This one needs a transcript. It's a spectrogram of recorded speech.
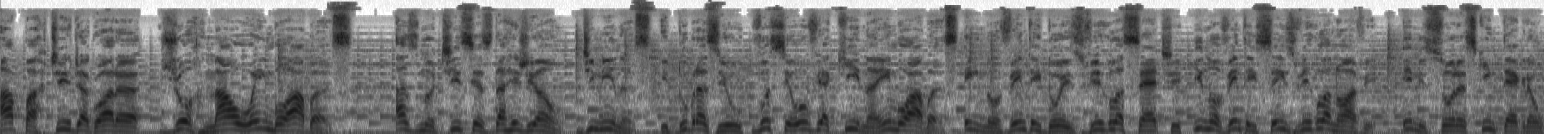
A partir de agora, Jornal em Boabas. As notícias da região, de Minas e do Brasil, você ouve aqui na Emboabas, em 92,7 e 96,9. Emissoras que integram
